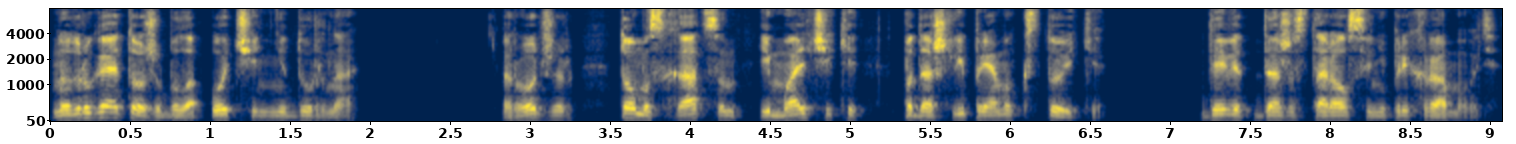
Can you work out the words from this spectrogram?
Но другая тоже была очень недурна. Роджер, Томас Хадсон и мальчики подошли прямо к стойке. Дэвид даже старался не прихрамывать.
